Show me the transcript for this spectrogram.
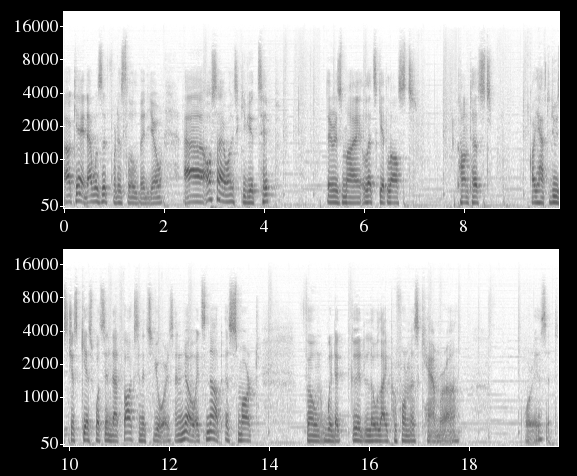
okay, that was it for this little video. Uh, also, I wanted to give you a tip. There is my Let's Get Lost contest. All you have to do is just guess what's in that box and it's yours. And no, it's not a smart phone with a good low light performance camera. Or is it?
